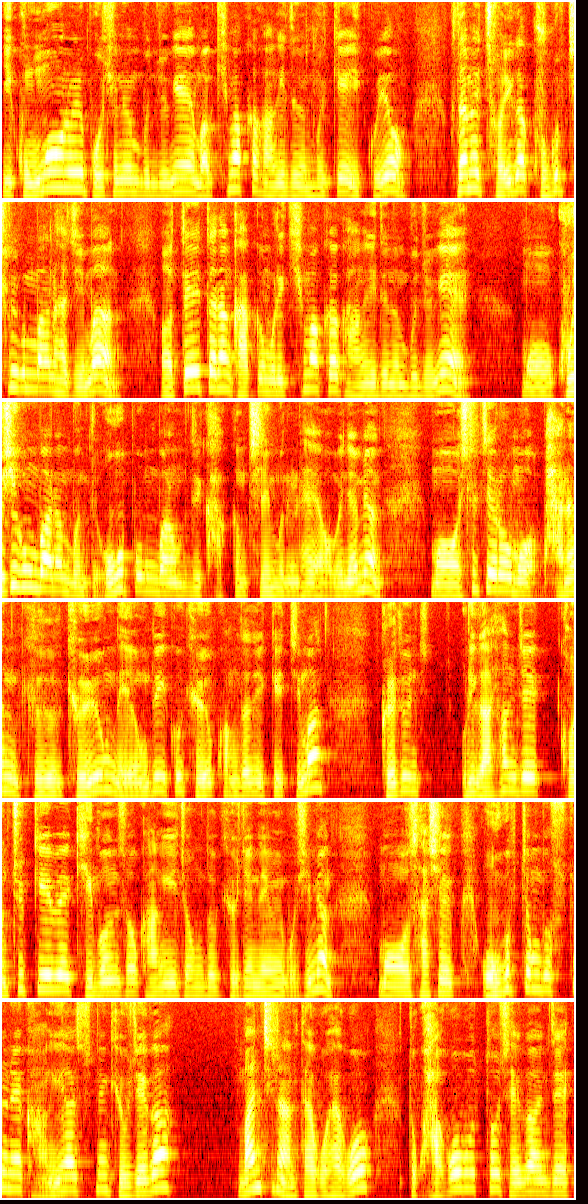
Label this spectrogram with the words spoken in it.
이 공무원을 보시는 분 중에 막 키마카 강의 듣는 분 꽤 있고요. 그 다음에 저희가 9급, 7급만 하지만 어, 때에 따라 가끔 우리 키마카 강의 듣는 분 중에 뭐 고시 공부하는 분들, 5급 공부하는 분들이 가끔 질문을 해요. 왜냐면 뭐 실제로 뭐 많은 그 교육 내용도 있고 교육 강좌도 있겠지만 그래도 우리가 현재 건축계획 기본서 강의 정도 교재 내용을 보시면 뭐 사실 5급 정도 수준의 강의할 수 있는 교재가 많지는 않다고 하고 또 과거부터 제가 이제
